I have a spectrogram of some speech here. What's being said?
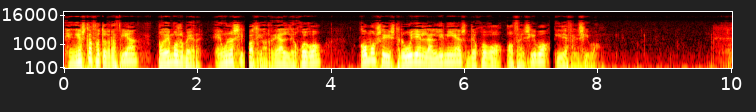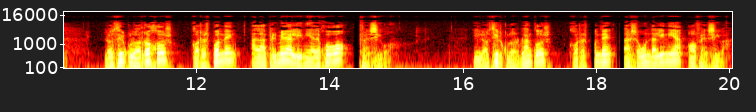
En esta fotografía podemos ver en una situación real de juego cómo se distribuyen las líneas de juego ofensivo y defensivo. Los círculos rojos corresponden a la primera línea de juego ofensivo y los círculos blancos corresponden a la segunda línea ofensiva.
